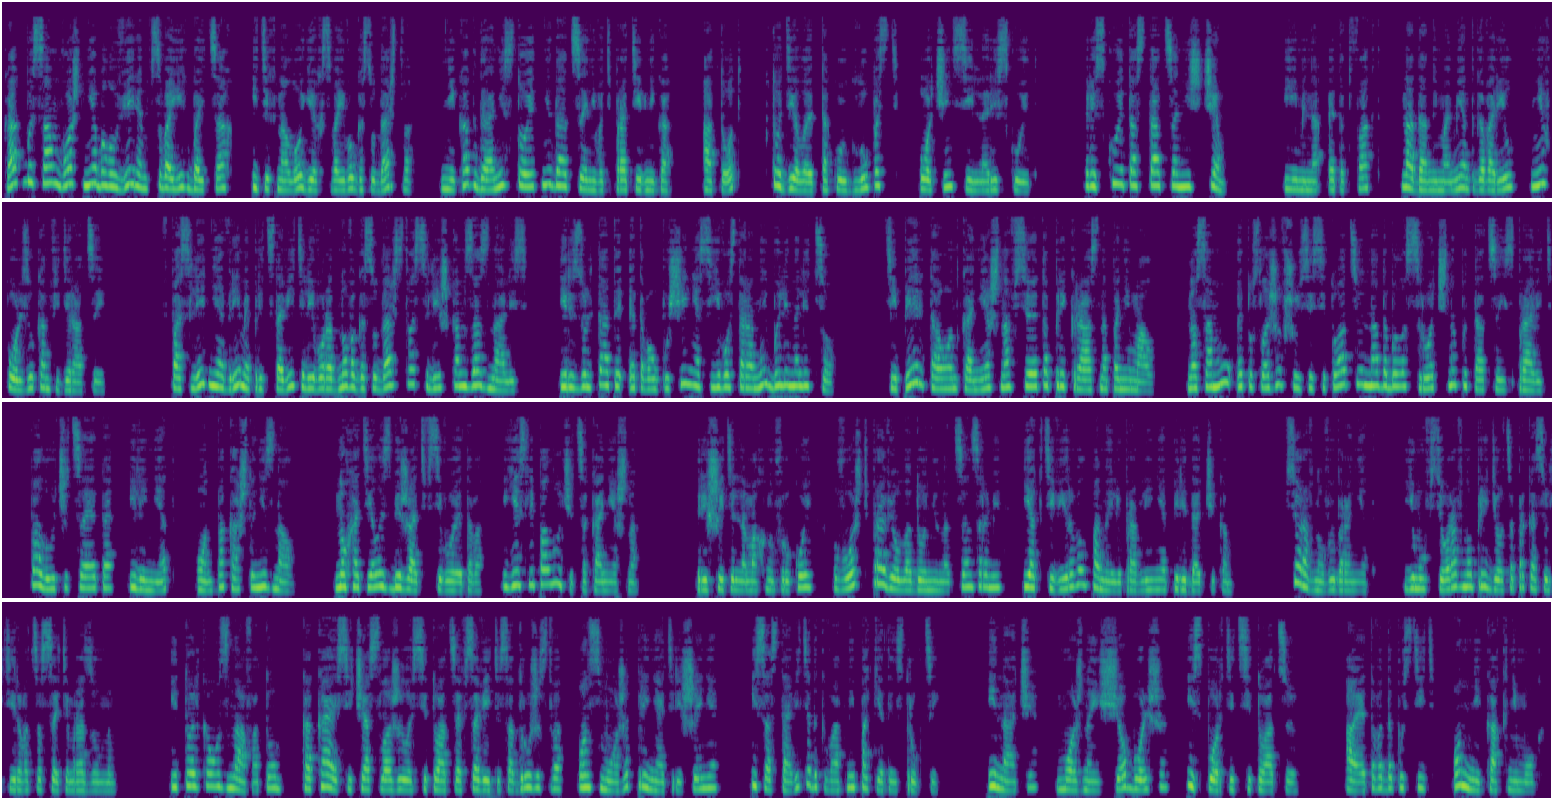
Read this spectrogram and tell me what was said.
Как бы сам вождь не был уверен в своих бойцах и технологиях своего государства, Никогда не стоит недооценивать противника, а тот, кто делает такую глупость, очень сильно рискует. Рискует остаться ни с чем. И именно этот факт на данный момент говорил не в пользу конфедерации. Последнее время представители его родного государства слишком зазнались, и результаты этого упущения с его стороны были налицо. Теперь-то он, конечно, все это прекрасно понимал, но саму эту сложившуюся ситуацию надо было срочно пытаться исправить. Получится это или нет, он пока что не знал. Но хотел избежать всего этого, если получится, конечно. Решительно махнув рукой, вождь провел ладонью над сенсорами и активировал панель управления передатчиком. Все равно выбора нет. Ему все равно придется проконсультироваться с этим разумным. И только узнав о том, какая сейчас сложилась ситуация в Совете Содружества, он сможет принять решение и составить адекватный пакет инструкций. Иначе можно еще больше испортить ситуацию. А этого допустить он никак не мог.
